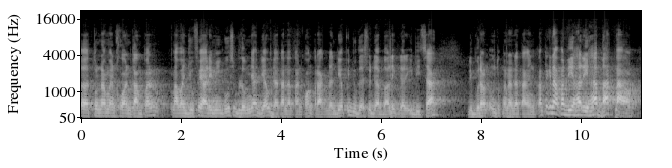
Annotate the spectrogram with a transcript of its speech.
uh, turnamen Juan Gamper lawan Juve hari Minggu sebelumnya dia udah tanda tangan kontrak dan dia pun juga sudah balik dari Ibiza liburan untuk menandatangani. Tapi kenapa di hari H batal?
